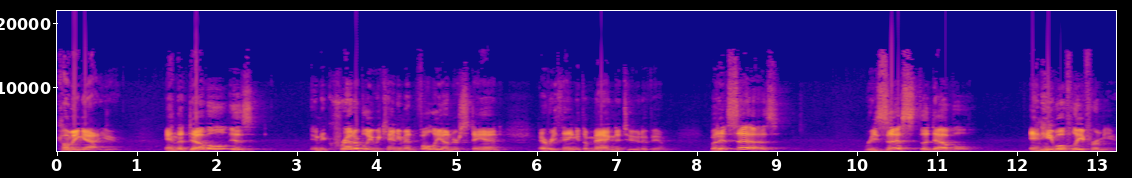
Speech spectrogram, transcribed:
coming at you. And the devil is an incredibly, we can't even fully understand everything, the magnitude of him. But it says, resist the devil, and he will flee from you.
